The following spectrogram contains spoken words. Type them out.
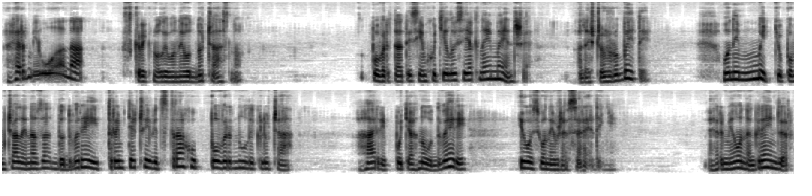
Герміона. скрикнули вони одночасно. Повертатись їм хотілося якнайменше. Але що ж робити? Вони миттю помчали назад до дверей тремтячи від страху, повернули ключа. Гаррі потягнув двері, і ось вони вже всередині. Герміона Грейнджер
